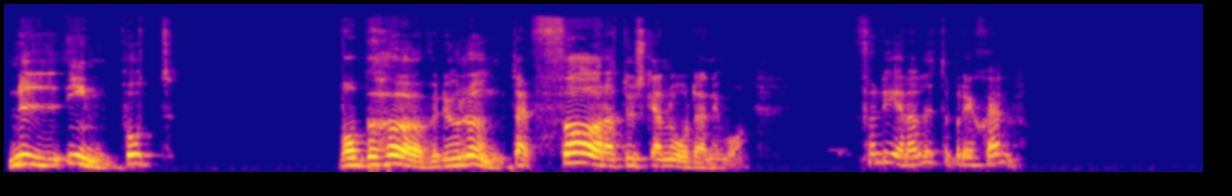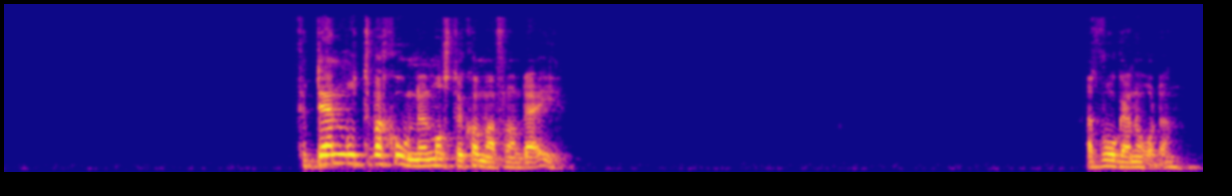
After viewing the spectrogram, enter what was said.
ny input? Vad behöver du runt dig för att du ska nå den nivån? Fundera lite på det själv. För den motivationen måste komma från dig. Att våga nå den.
